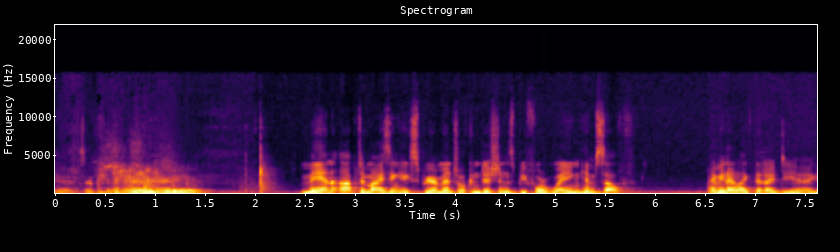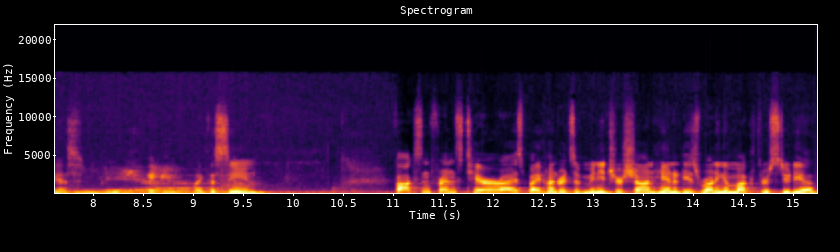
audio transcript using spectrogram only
It's okay. Man optimizing experimental conditions before weighing himself. I mean, I like that idea, I guess. I like the scene. Fox and Friends terrorized by hundreds of miniature Sean Hannitys running amok through studio.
